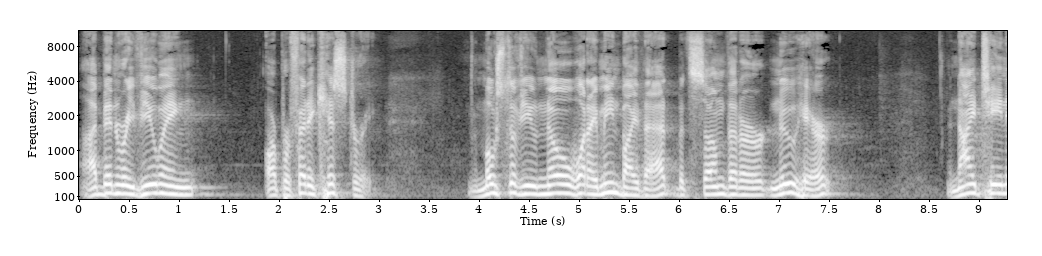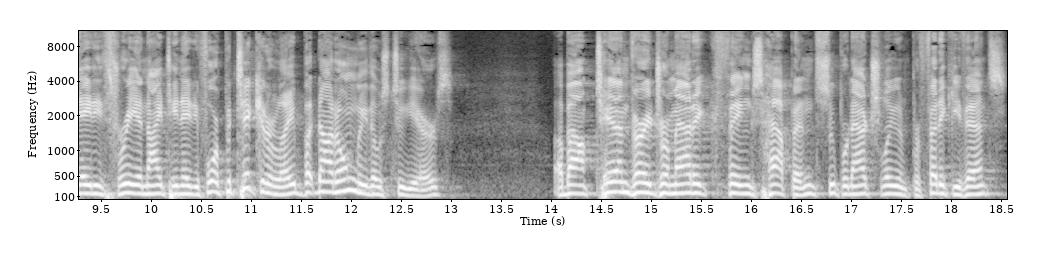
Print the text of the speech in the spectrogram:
I've been reviewing our prophetic history. Most of you know what I mean by that, but some that are new here, 1983 and 1984, particularly, but not only those two years, about 10 very dramatic things happened supernaturally and prophetic events,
